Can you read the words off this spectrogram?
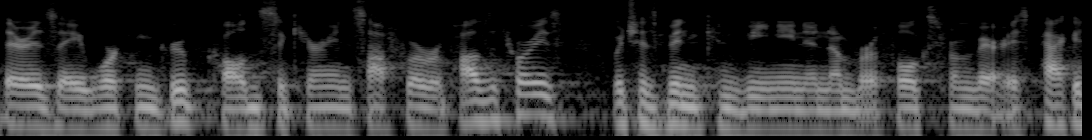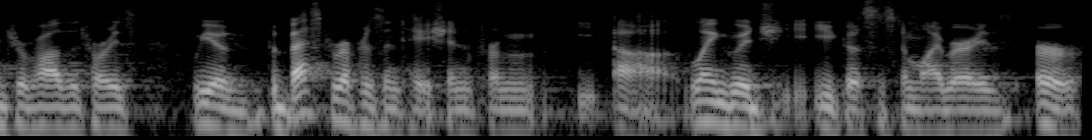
there is a working group called Securing Software Repositories, which has been convening a number of folks from various package repositories. We have the best representation from uh, language ecosystem libraries, or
